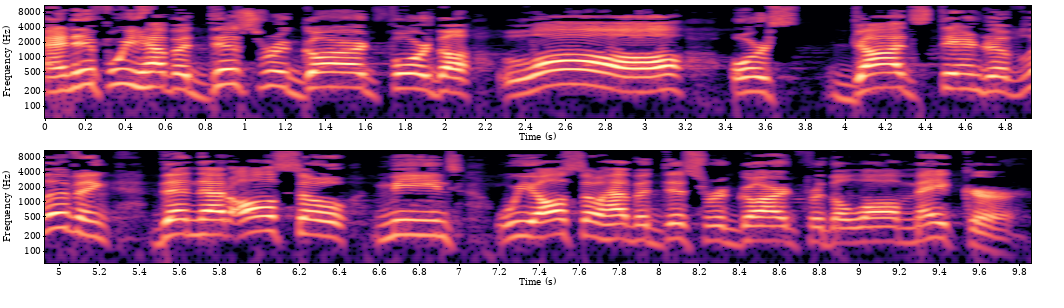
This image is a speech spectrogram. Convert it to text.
And if we have a disregard for the law or God's standard of living, then that also means we also have a disregard for the lawmaker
